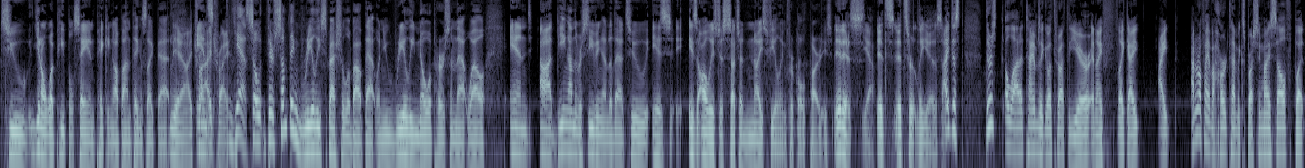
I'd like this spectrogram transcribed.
to you know what people say and picking up on things like that. Yeah, I try. And I try. Yeah, so there's something really special about that when you really know a person that well. And uh, being on the receiving end of that too is is always just such a nice feeling for both parties. It is. Yeah. It's it certainly is. I just there's a lot of times I go throughout the year and I like I I I don't know if I have a hard time expressing myself, but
